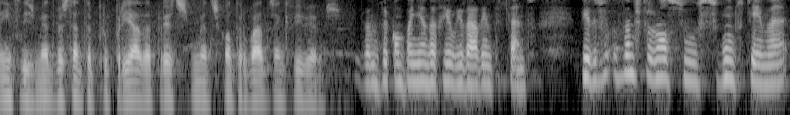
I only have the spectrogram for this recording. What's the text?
infelizmente, bastante apropriada para estes momentos conturbados em que vivemos. Vamos acompanhando a realidade, entretanto. Pedro, vamos para o nosso segundo tema.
